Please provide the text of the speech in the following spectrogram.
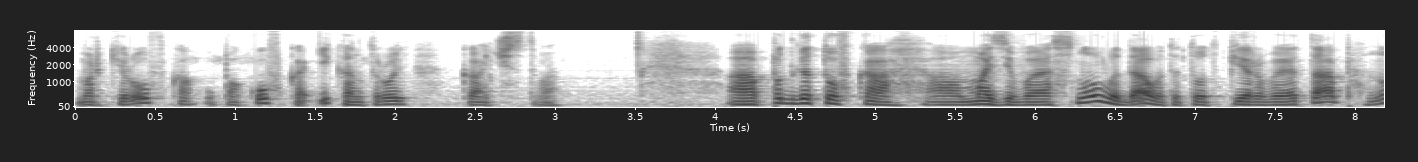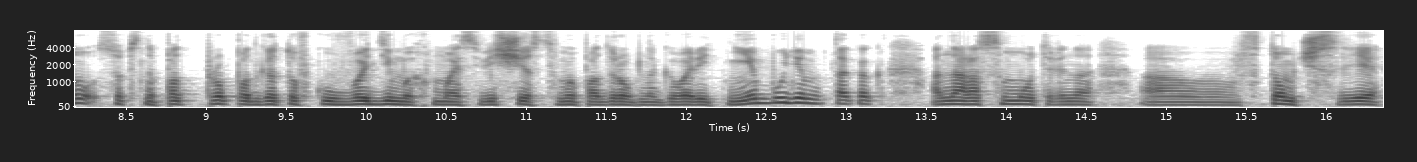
маркировка, упаковка и контроль качества. А, подготовка а, мазевой основы, да, вот это вот первый этап. Ну, собственно, под, про подготовку вводимых мазь веществ мы подробно говорить не будем, так как она рассмотрена а, в том числе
